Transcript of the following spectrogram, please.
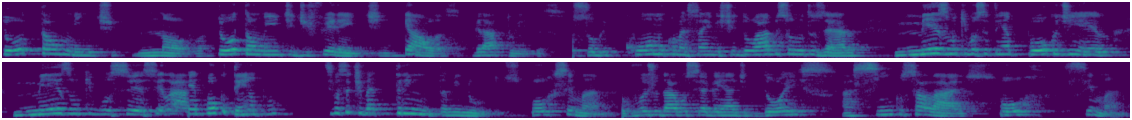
totalmente nova, totalmente diferente. E aulas gratuitas sobre como começar a investir do absoluto zero mesmo que você tenha pouco dinheiro, mesmo que você, sei lá, tenha pouco tempo, se você tiver 30 minutos por semana, eu vou ajudar você a ganhar de 2 a 5 salários por semana.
